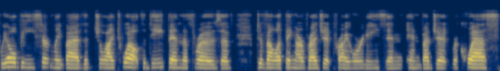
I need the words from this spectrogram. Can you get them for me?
we'll be certainly by the July 12th deep in the throes of developing our budget priorities and, and budget requests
